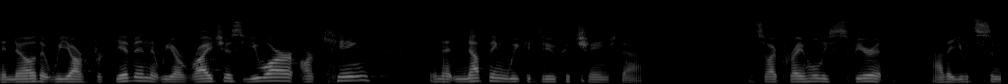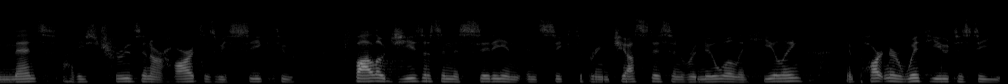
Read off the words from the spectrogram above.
and know that we are forgiven, that we are righteous. You are our King, and that nothing we could do could change that. And so I pray, Holy Spirit, uh, that you would cement uh, these truths in our hearts as we seek to follow Jesus in this city and, and seek to bring justice and renewal and healing and partner with you to see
